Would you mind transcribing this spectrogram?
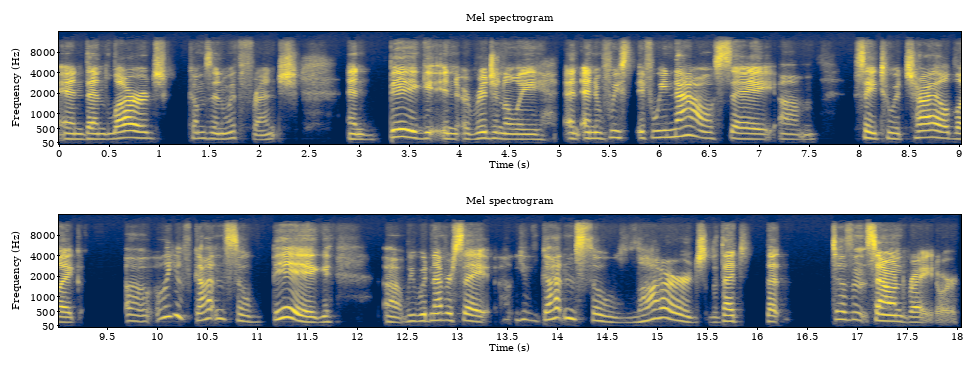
and then large comes in with French, and big in originally, and and if we if we now say um, say to a child like, oh, oh, you've gotten so big uh, we would never say oh, you've gotten so large that that doesn't sound right or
